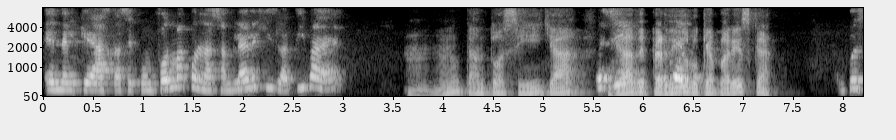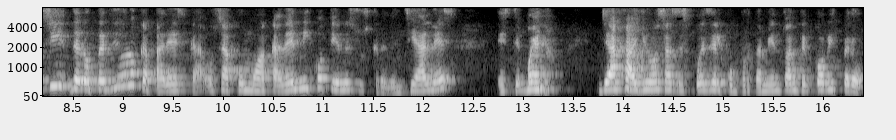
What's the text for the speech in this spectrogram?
en el que hasta se conforma con la Asamblea Legislativa, ¿eh? tanto así, ya, pues ya de perdido lo que aparezca. Pues sí, de lo perdido lo que aparezca. O sea, como académico tiene sus credenciales, este, bueno, ya fallosas después del comportamiento ante el COVID, pero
